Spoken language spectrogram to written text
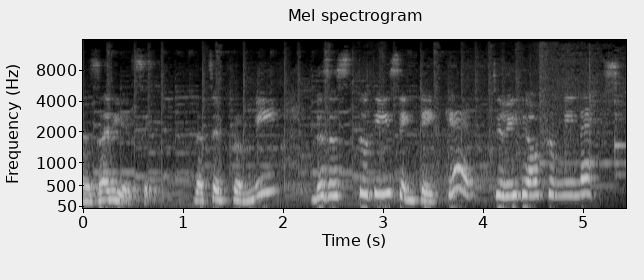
नजरिए से. That's it from me. This is Stuti Singh. Take care till you hear from me next.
